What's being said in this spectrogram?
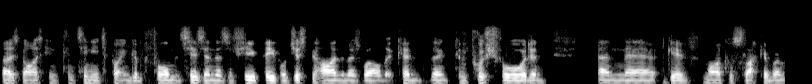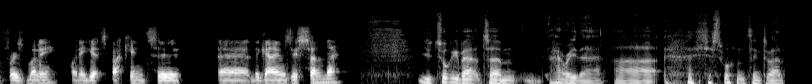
those guys can continue to put in good performances. And there's a few people just behind them as well that can that can push forward and and uh, give Michael Slack a run for his money when he gets back into uh, the games this Sunday. You're talking about um, Harry there. Uh, just one thing to add,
